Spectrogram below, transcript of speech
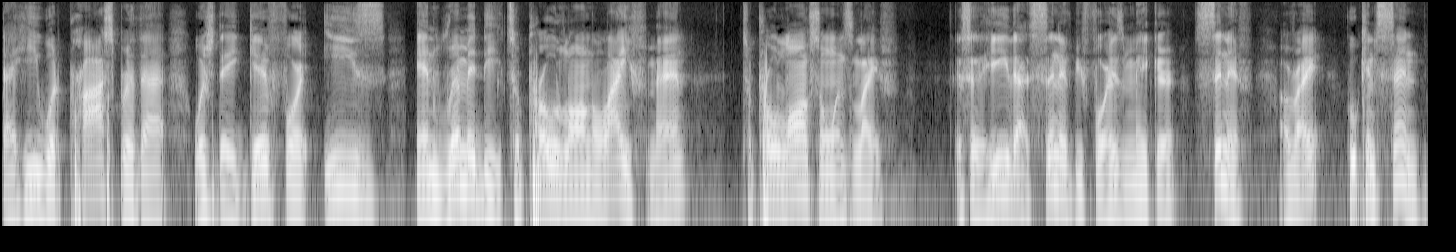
that he would prosper that which they give for ease and remedy to prolong life, man. To prolong someone's life. It said, He that sinneth before his maker sinneth. All right? Who can sin?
